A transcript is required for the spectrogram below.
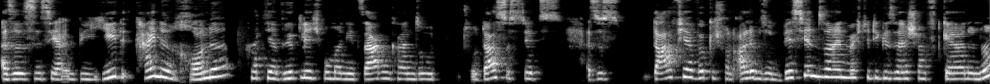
Also es ist ja irgendwie jede, keine Rolle hat ja wirklich, wo man jetzt sagen kann, so, so das ist jetzt, also es darf ja wirklich von allem so ein bisschen sein, möchte die Gesellschaft gerne. Ne?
